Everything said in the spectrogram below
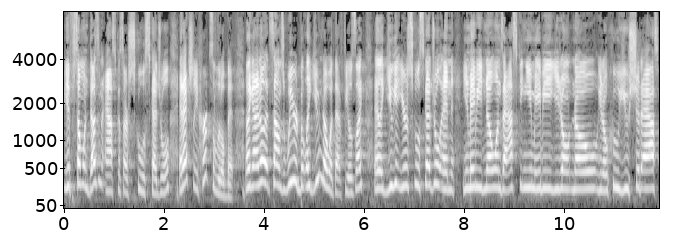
if someone doesn't ask us our school schedule, it actually hurts a little bit. Like, I know that sounds weird, but like, you know what that feels like. And, like, you get your school schedule, and you maybe no one's asking you. Maybe you don't know, you know, who you should ask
